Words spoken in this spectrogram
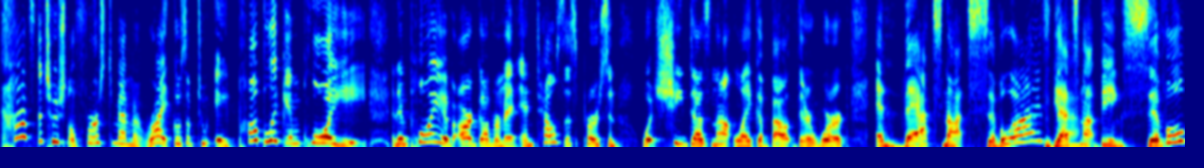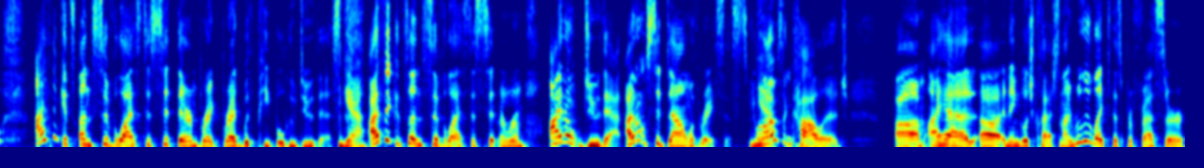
constitutional First Amendment right goes up to a public employee, an employee of our government, and tells this person what she does not like about their work, and that's not civilized. Yeah. That's not being civil. I think it's uncivilized to sit there and break bread with people who do this. Yeah. I think it's uncivilized to sit in a room. I don't do that. I don't sit down with racists. When Yeah. I was in college, um, I had uh, an English class, and I really liked this professor,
